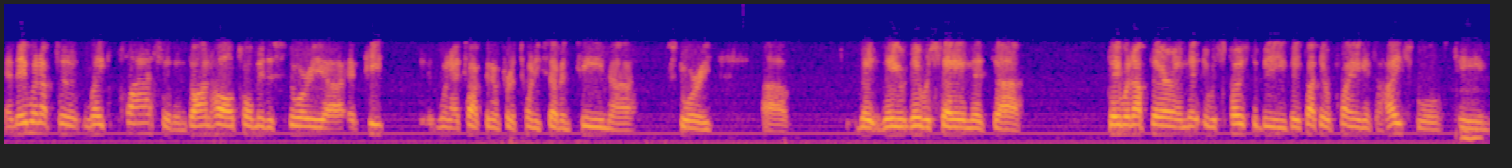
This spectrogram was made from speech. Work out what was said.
and they went up to Lake Placid. And Don Hall told me this story, uh, and Pete when I talked to them for the 2017 uh, story, uh, they, they they were saying that uh, they went up there and it was supposed to be they thought they were playing against a high school team,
